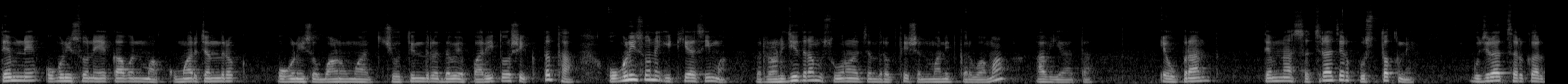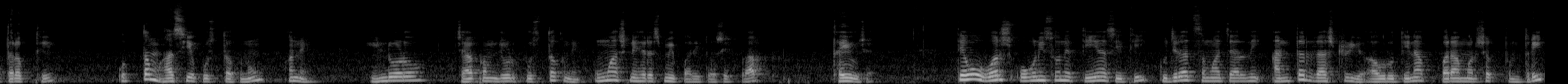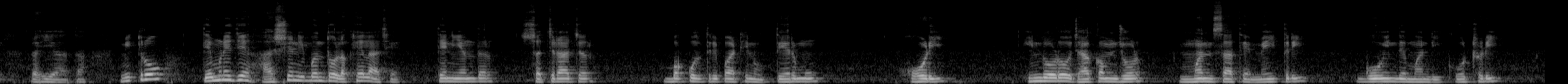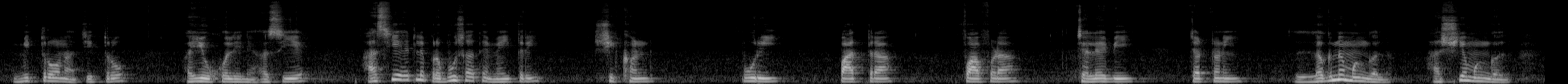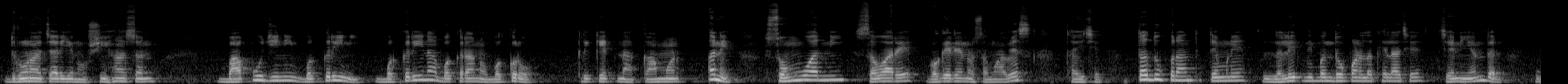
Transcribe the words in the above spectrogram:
તેમને ઓગણીસો ને એકાવનમાં કુમારચંદ્રક, ઓગણીસો બાણુંમાં જ્યોતિન્દ્ર દવે પારિતોષિક તથા ઓગણીસો ને ઇઠ્યાસીમાં રણજીતરામ સુવર્ણચંદ્રકથી સન્માનિત કરવામાં આવ્યા હતા. એ ઉપરાંત તેમના સચરાચર પુસ્તકને ગુજરાત સરકાર તરફથી ઉત્તમ હાસ્ય પુસ્તકનું અને હિંડોળો જાકમજોડ પુસ્તકને ઉમા સ્નેહરશ્મિ પારિતોષિક પ્રાપ્ત થયું છે. તેઓ વર્ષ ઓગણીસો ને ત્યાસીથી ગુજરાત સમાચારની આંતરરાષ્ટ્રીય આવૃત્તિના પરામર્શક તંત્રી રહ્યા હતા. મિત્રો, તેમણે જે હાસ્ય નિબંધો લખેલા છે, તેની અંદર સચરાચર, બકુલ ત્રિપાઠીનું તેરમું, હોળી, હિંડોળો ઝાકમજોળ મન સાથે મૈત્રી, ગોવિંદે માંડી કોઠડી મિત્રોના ચિત્રો, હૈયું ખોલીને હસીએ. હાસ્ય એટલે પ્રભુ સાથે મૈત્રી, શિખંડ, પૂરી પાત્રા, ફાફડા, જલેબી, ચટણી, લગ્નમંગલ, હાસ્યમંગલ, દ્રોણાચાર્યનું સિંહાસન, બાપુજીની બકરીની, બકરીના બકરાનો બકરો, ક્રિકેટના કામણ અને સોમવારની સવારે વગેરેનો સમાવેશ થાય છે. તદુપરાંત તેમણે લલિત નિબંધો પણ લખેલા છે, જેની અંદર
